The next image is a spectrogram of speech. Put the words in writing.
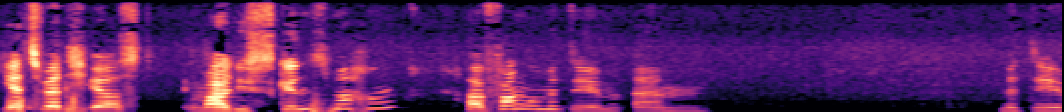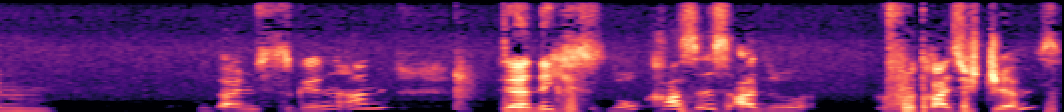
Jetzt werde ich erst mal die Skins machen. Fangen wir mit dem, ähm, mit dem, mit einem Skin an, der nicht so krass ist, also für 30 Gems.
